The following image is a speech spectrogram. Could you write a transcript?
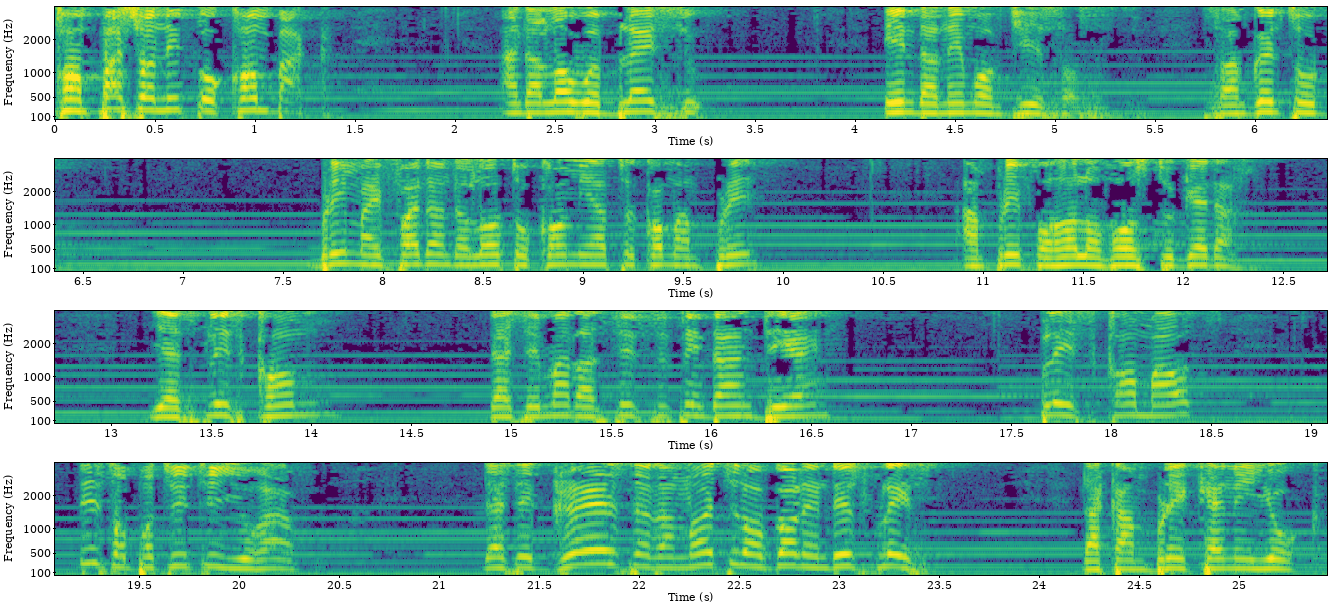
Compassion needs to come back. And the Lord will bless you in the name of Jesus. So I'm going to bring my father and the Lord to come here to come and pray. And pray for all of us together. Yes, please come. There's a man that's sitting down there. Please come out. This opportunity you have. There's a grace and anointing of God in this place that can break any yoke.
